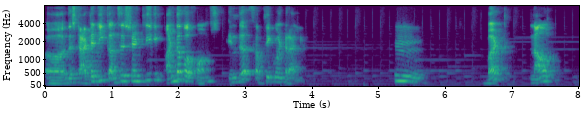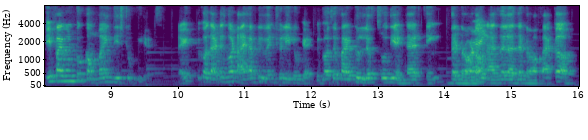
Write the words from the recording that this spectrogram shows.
Uh, the strategy consistently underperforms in the subsequent rally. Mm. But now, if I want to combine these two periods, right? Because that is what I have to eventually look at. Because if I have to live through the entire thing, the drawdown Right. as well as the drawback up,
